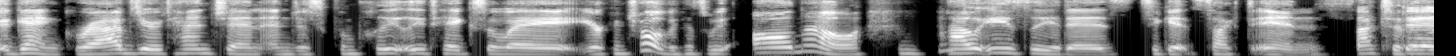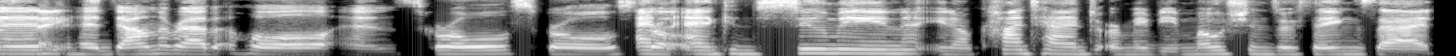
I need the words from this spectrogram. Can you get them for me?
again grabs your attention and just completely takes away your control because we all know how easy it is to get sucked in Sucked in things. and down the rabbit hole and scroll, scroll, scroll. and and consuming you know content or maybe emotions or things that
